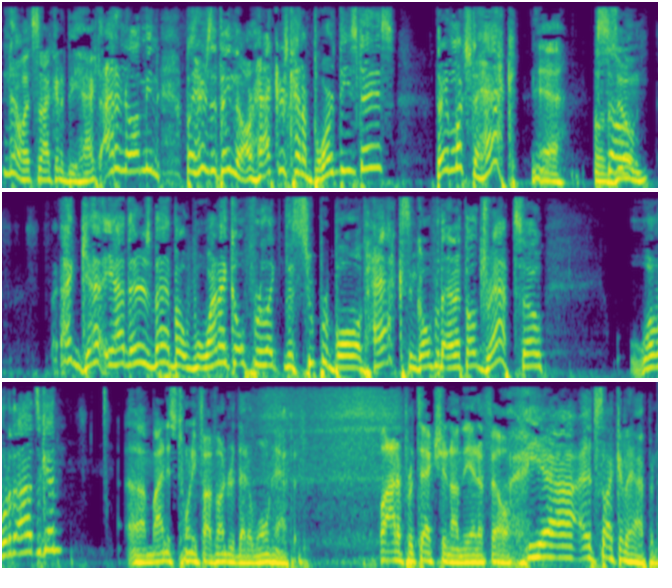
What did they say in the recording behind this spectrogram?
no, it's not going to be hacked. I don't know. I mean, but here's the thing though: are hackers kind of bored these days? There ain't much to hack. yeah. Well, So- Zoom. I get, yeah, there's that, but why not go for like the Super Bowl of hacks and go for the NFL draft? So, what, what are the odds again? Uh, minus 2,500 that it won't happen. A lot of protection on the NFL. Yeah, it's not going to happen.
